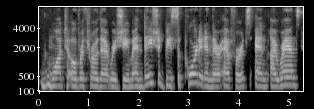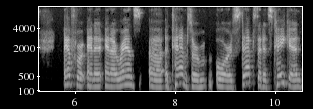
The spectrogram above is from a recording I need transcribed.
want to overthrow that regime, and they should be supported in their efforts. And Iran's effort and and Iran's uh, attempts or or steps that it's taken,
